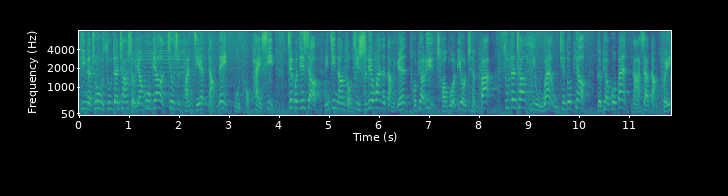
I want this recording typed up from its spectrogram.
听得出苏贞昌首要目标就是团结党内不同派系。结果揭晓，民进党总计十六万的党员投票率超过六成八，苏贞昌以五万五千多票得票过半，拿下党魁，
